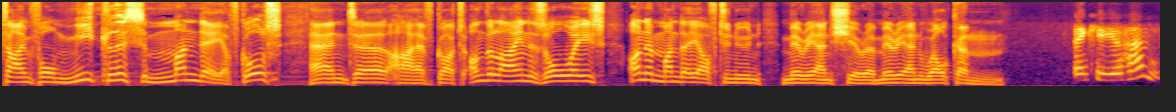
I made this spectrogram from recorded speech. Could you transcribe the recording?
time for Meatless Monday, of course. And uh, I have got on the line, as always, on a Monday afternoon, Marianne Shearer. Marianne, welcome. Thank you, Johan.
